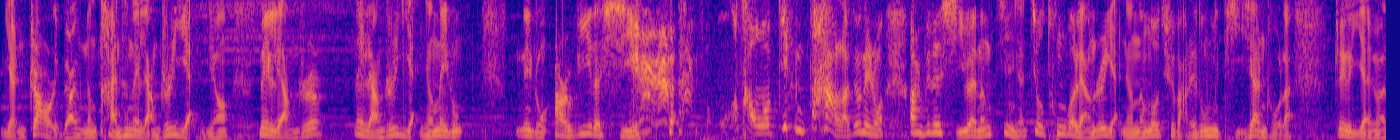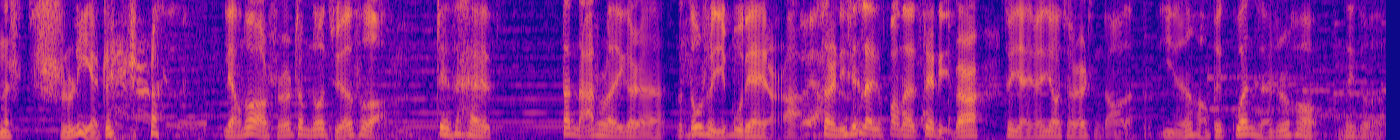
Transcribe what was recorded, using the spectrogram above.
眼罩里边，你能看见他那两只眼睛，那两只那两只眼睛那种那种二逼的喜。我操！我变大了，就那种二逼的喜悦能尽显，就通过两只眼睛能够去把这东西体现出来。这个演员的实力也真是 两多小时，这么多角色，这在单拿出来一个人，那都是一部电影啊。但是你现在放在这里边，对演员要求也是挺高的。蚁人好像被关起来之后，那个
